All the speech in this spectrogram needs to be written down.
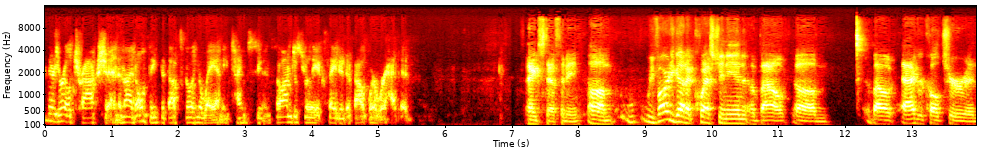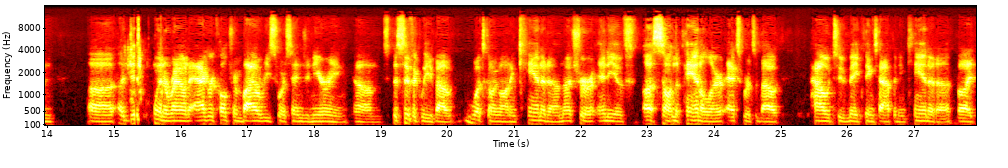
there's real traction, and I don't think that that's going away anytime soon. So I'm just really excited about where we're headed. Thanks, Stephanie. Um, we've already got a question in about um, about agriculture and uh, a discipline around agriculture and bioresource engineering, um, specifically about what's going on in Canada. I'm not sure any of us on the panel are experts about how to make things happen in Canada, but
